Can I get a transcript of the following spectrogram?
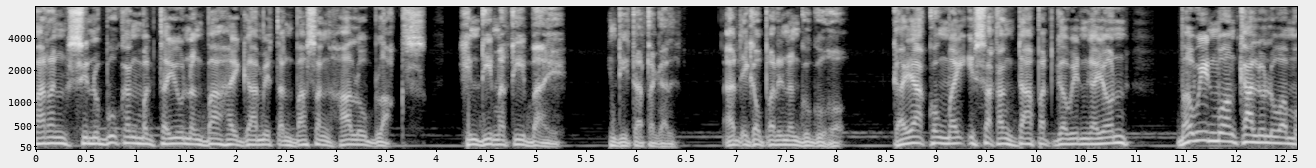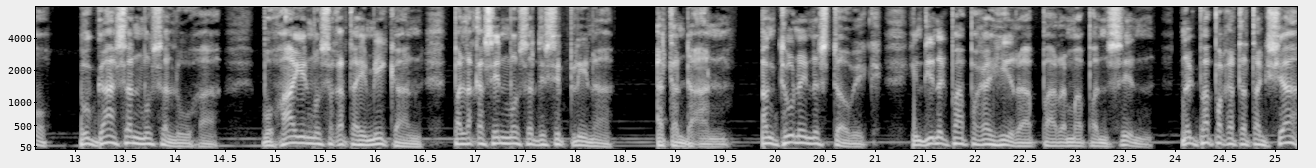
parang sinubukang magtayo ng bahay gamit ang basang hollow blocks. Hindi matibay, hindi tatagal. At ikaw pa rin ang guguho. Kaya kung may isa kang dapat gawin ngayon, bawin mo ang kaluluwa mo, hugasan mo sa luha, buhayin mo sa katahimikan, palakasin mo sa disiplina, at tandaan. Ang tunay na stoic, hindi nagpapakahirap para mapansin. Nagpapakatatag siya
